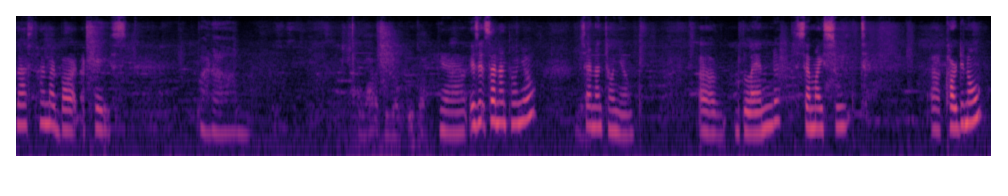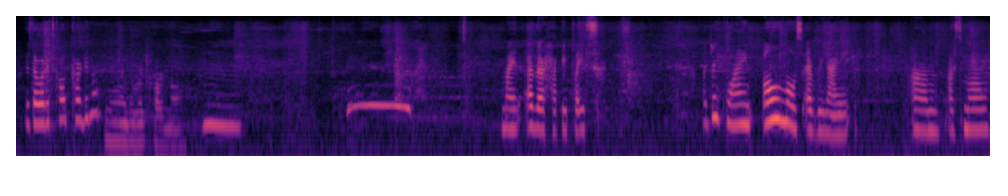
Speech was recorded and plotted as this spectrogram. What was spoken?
Last time I bought a case. But um A lot of Villa Duca. yeah, is it San Antonio? San Antonio. Uh blend, semi-sweet. Uh Cardinal. Is that what it's called? Cardinal? Yeah, the word cardinal. Hmm. my other happy place. I drink wine almost every night. Um, a small,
